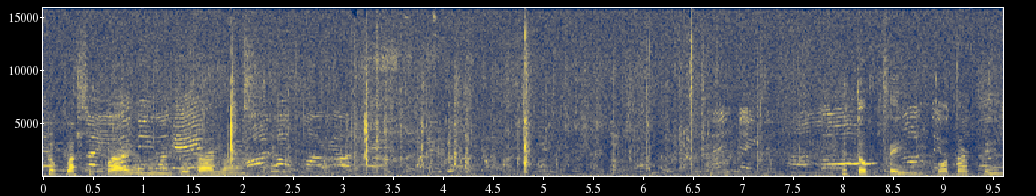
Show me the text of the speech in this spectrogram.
Ito plastic crayon naman, 2 dollar. Ito pen, water pen.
